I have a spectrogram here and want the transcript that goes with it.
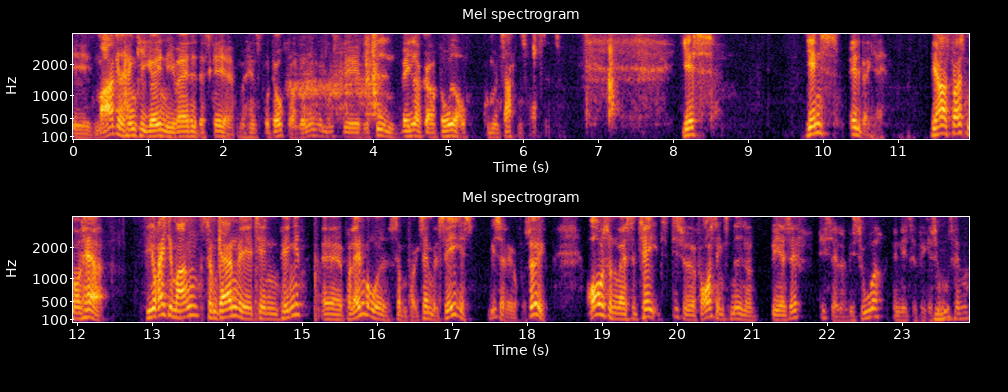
et marked, han kigger ind i? Hvad er det, der sker med hans produkter? Og vil måske med tiden vælge at gøre både og, kunne man sagtens forestille sig. Yes. Jens Elbæk. Ja. Vi har et spørgsmål her. Vi er jo rigtig mange, som gerne vil tjene penge øh, på landbruget, som for eksempel SEGES. Vi sælger jo forsøg. Aarhus Universitet, de søger forskningsmidler. BSF, de sælger Visura, en nitrifikationshæmmer.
